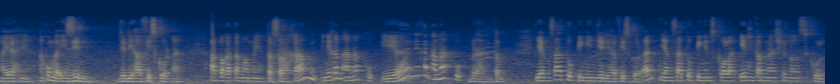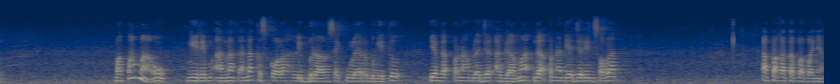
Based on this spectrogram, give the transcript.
ayahnya, aku nggak izin jadi hafiz Quran. Apa kata mamanya? Terserah kamu, ini kan anakku. Iya, ini kan anakku. Berantem. Yang satu pingin jadi hafiz Quran, yang satu pingin sekolah international school. Bapak mau ngirim anak-anak ke sekolah liberal sekuler begitu, yang nggak pernah belajar agama, nggak pernah diajarin sholat. Apa kata papanya?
